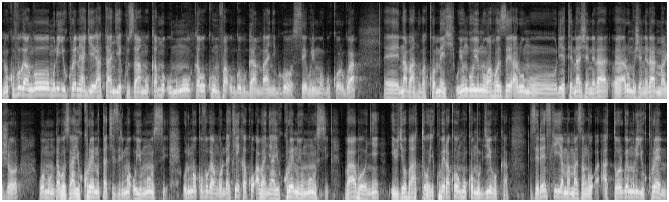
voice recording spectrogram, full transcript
Ni ukuvuga ngo muri ukraine hagiye hatangiye kuzamukamo umwuka wo kumva ubwo bugambanyi bwose burimo gukorwa eh, n'abantu bakomeye. Uyu nguyu ni uwahoze ari umuliyetena general eh, ari umugeneral major wo mu ngabo za ukraine utakizirimo uyu munsi. Urimo kuvuga ngo ndakeka ko abanya ukraine uyu munsi babonye ibyo batoye. Kubera ko nk'uko mubyibuka zelenski yiyamamaza ngo atorwe muri ukraine.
